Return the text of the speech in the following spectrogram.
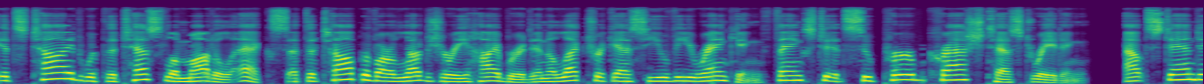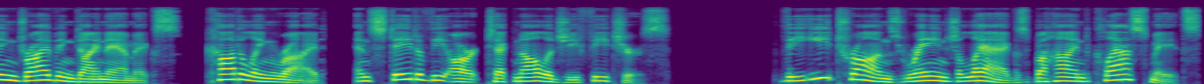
It's tied with the Tesla Model X at the top of our luxury hybrid and electric SUV ranking thanks to its superb crash test rating, outstanding driving dynamics, coddling ride, and state-of-the-art technology features. The e-tron's range lags behind classmates,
